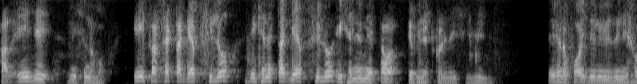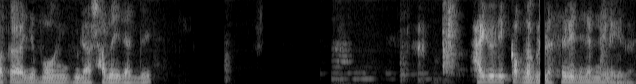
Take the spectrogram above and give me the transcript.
আর এই যে নিচে নামো, এই পাশে একটা গ্যাপ ছিল, এখানে একটা গ্যাপ ছিল, এখানে আমি একটা ক্যাবিনেট করে দিয়েছি এখানে প্রয়োজনীয় জিনিসপত্র হয় যে বইগুলা সাজাই রাখবে। হাইড্রোলিক কবজাগুলো ছেড়ে দিলে এমনি লেগে যায়।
